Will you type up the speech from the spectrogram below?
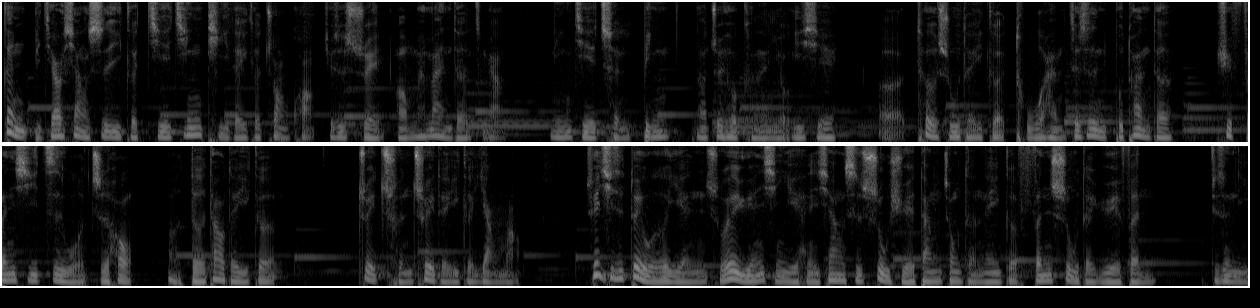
更比较像是一个结晶体的一个状况，就是水哦，慢慢的怎么样凝结成冰，那最后可能有一些呃特殊的一个图案，这是你不断的去分析自我之后呃得到的一个最纯粹的一个样貌。所以其实对我而言，所谓原型也很像是数学当中的那个分数的约分，就是你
